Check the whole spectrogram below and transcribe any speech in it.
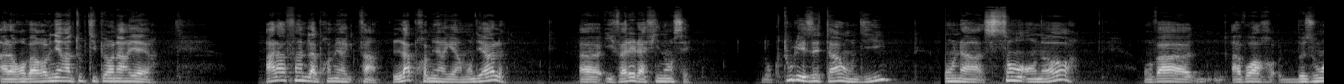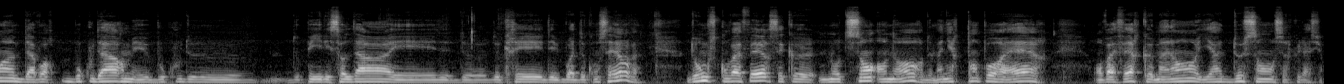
Alors, on va revenir un tout petit peu en arrière. À la fin de la première, enfin, la première guerre mondiale, euh, il fallait la financer. Donc tous les États ont dit, on a 100 en or, on va avoir besoin d'avoir beaucoup d'armes et beaucoup de, de payer les soldats et de, de, créer des boîtes de conserve. Donc ce qu'on va faire, c'est que notre sang en or, de manière temporaire, on va faire que maintenant il y a 200 en circulation.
